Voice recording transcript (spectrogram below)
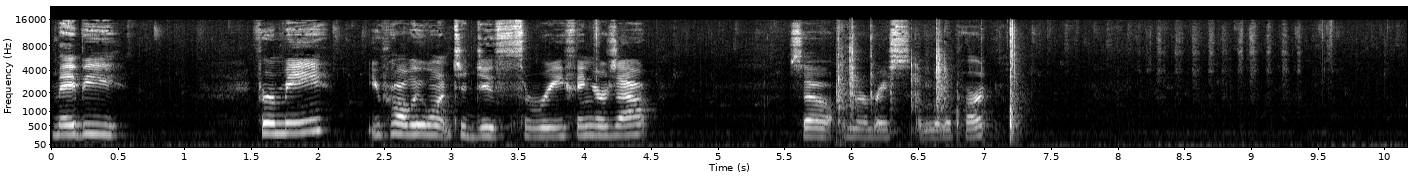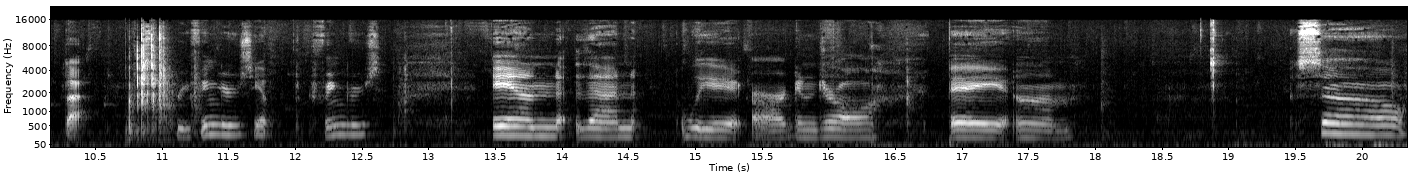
Maybe, for me, you probably want to do three fingers out. So I'm going to erase a little part. That. Three fingers, yep, three fingers. And then we are going to draw a, um, so,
